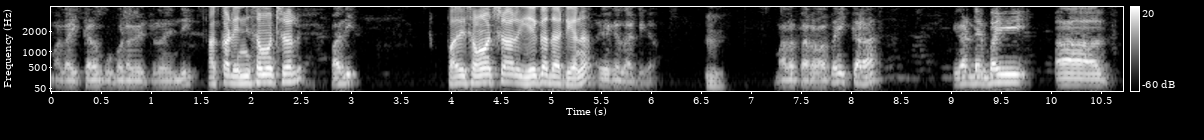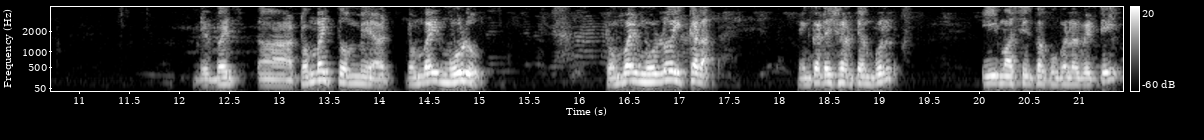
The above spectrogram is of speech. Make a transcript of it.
మళ్ళీ ఇక్కడ కూకుండా పెట్టడమైంది అక్కడ ఎన్ని సంవత్సరాలు? పది. పది సంవత్సరాలు ఏకదాటిగానా? ఏకదాటిగా. మళ్ళీ తర్వాత ఇక్కడ ఇక డెబ్బై డెబ్బై తొంభై తొమ్మిది తొంభై మూడు. తొంభై మూడులో ఇక్కడ వెంకటేశ్వర టెంపుల్ ఈ మసీద్లో కూకుండా పెట్టి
